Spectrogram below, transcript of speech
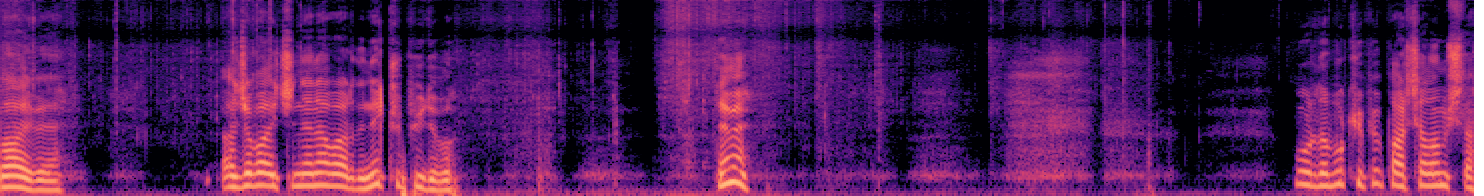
Vay be. Acaba içinde ne vardı? Ne küpüydü bu? Değil mi? Burada bu küpü parçalamışlar.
